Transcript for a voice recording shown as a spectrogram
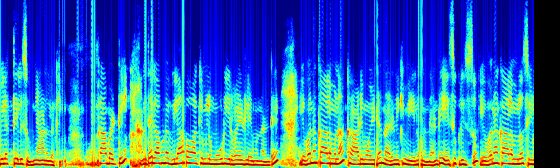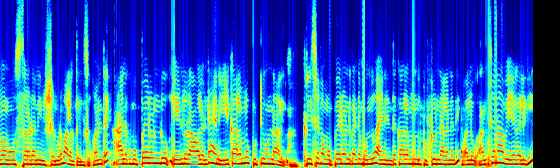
వీళ్ళకి తెలుసు జ్ఞానులకి. కాబట్టి అంతేకాకుండా విలాప వాక్యంలో మూడు ఇరవై ఏడులో ఏముందంటే యవన కాలమున కాడి మోయట నరునికి మేలు ఉంది అంటే యేసుక్రీస్తు యవన కాలంలో సిల్వ మోస్తాడనే విషయం కూడా వాళ్ళకి తెలుసు. అంటే ఆయనకు ముప్పై రెండు ఏళ్ళు రావాలంటే ఆయన ఏ కాలంలో పుట్టి ఉండాలి? క్రీస్తక ముప్పై రెండు కంటే ముందు ఆయన ఎంతకాలం ముందు పుట్టి ఉండాలనేది వాళ్ళు అంచనా వేయగలిగి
